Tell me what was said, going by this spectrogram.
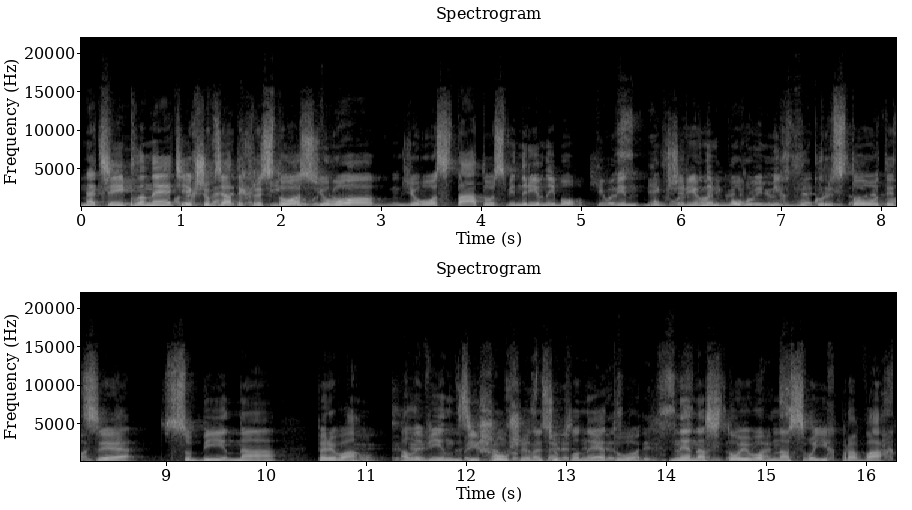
На цій планеті, якщо взяти Христос, його, його статус, він рівний Богу. Він, бувши рівним Богу, він міг використовувати це собі на перевагу. Але він, зійшовши на цю планету, не настоював на своїх правах.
